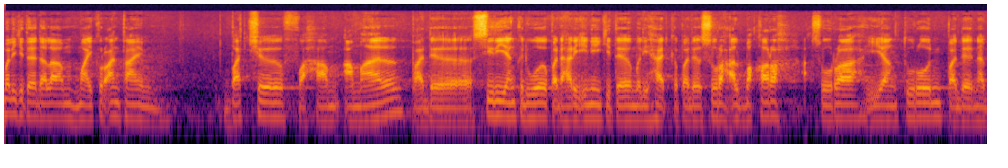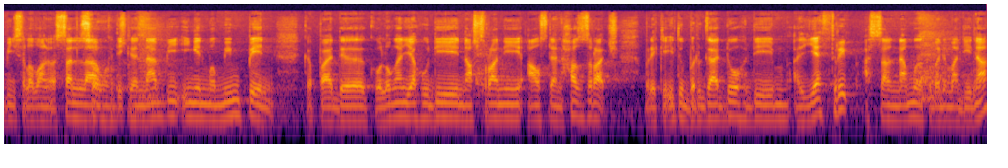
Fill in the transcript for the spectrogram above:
Kembali kita dalam My Quran Time. Baca faham amal. Pada siri yang kedua pada hari ini kita melihat kepada surah al-baqarah surah yang turun pada Nabi sallallahu alaihi wasallam ketika. Nabi ingin memimpin kepada golongan Yahudi Nasrani Aus dan Hazraj mereka itu bergaduh di Yathrib asal nama kepada Madinah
